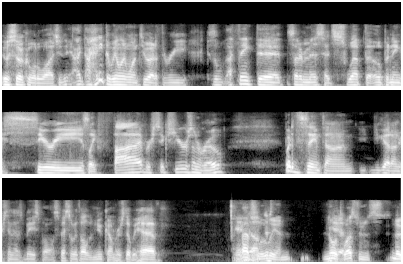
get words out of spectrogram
it was so cool to watch. And I, I hate that we only won two out of three because I think that Southern Miss had swept the opening series like five or six years in a row. But at the same time, you, you got to understand that's baseball, especially with all the newcomers that we have. And, um, Absolutely, and Northwestern's no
